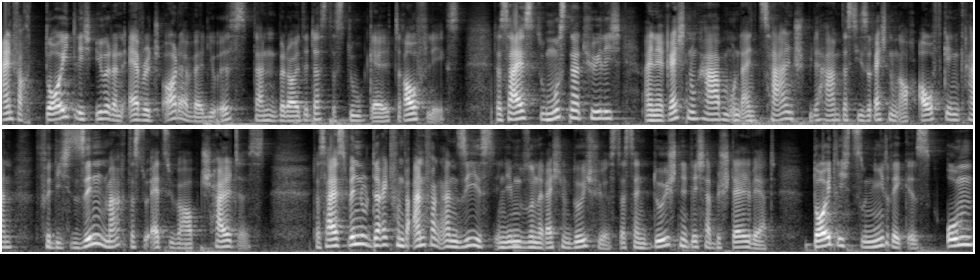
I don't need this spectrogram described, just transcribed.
einfach deutlich über dein Average Order Value ist, dann bedeutet das, dass du Geld drauflegst. Das heißt, du musst natürlich eine Rechnung haben und ein Zahlenspiel haben, dass diese Rechnung auch aufgehen kann, für dich Sinn macht, dass du Ads überhaupt schaltest. Das heißt, wenn du direkt von Anfang an siehst, indem du so eine Rechnung durchführst, dass dein durchschnittlicher Bestellwert deutlich zu niedrig ist, um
